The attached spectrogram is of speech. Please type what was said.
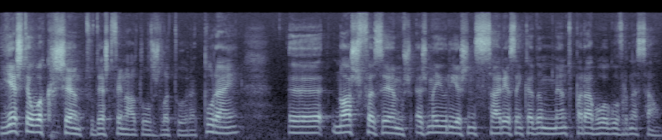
e este é o acrescento deste final de legislatura, porém, nós fazemos as maiorias necessárias em cada momento para a boa governação.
